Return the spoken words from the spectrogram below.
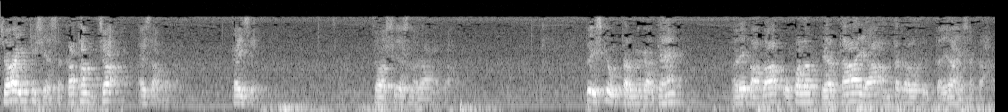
च इति शेष कथम च, ऐसा होगा। कैसे? च शेष लगाने का। तो इसके उत्तर में कहते हैं, अरे बाबा, उपलब्ध्यर्था या अंतकल वृत्तया ऐसा कहा।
